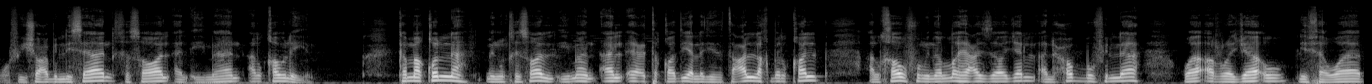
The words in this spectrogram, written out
وفي شعب اللسان خصال الإيمان القولية كما قلنا من خصال الإيمان الاعتقادية التي تتعلق بالقلب الخوف من الله عز وجل الحب في الله والرجاء لثواب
